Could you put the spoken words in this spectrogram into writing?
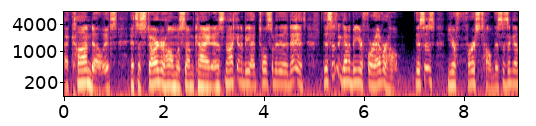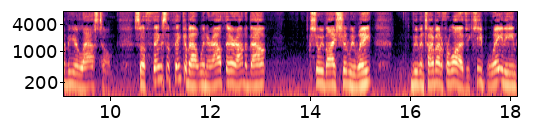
a condo, it's it's a starter home of some kind, and it's not going to be. I told somebody the other day, it's this isn't going to be your forever home. This is your first home. This isn't going to be your last home. So things to think about when you're out there, out and about. Should we buy? Should we wait? We've been talking about it for a while. If you keep waiting,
